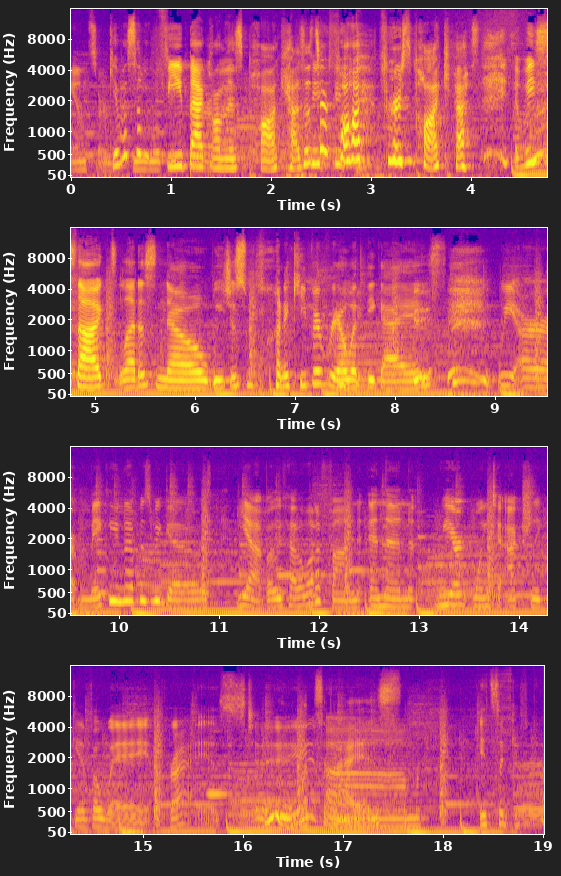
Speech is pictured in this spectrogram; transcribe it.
answered. Give us We some feedback on this podcast. It's our first podcast. If we sucked, let us know. We just want to keep it real with you guys. we are making it up as we go. Yeah, but we've had a lot of fun, and then we are going to actually give away a prize today. Ooh, what's the prize? Um, it's a gift card.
